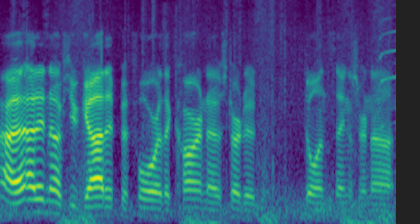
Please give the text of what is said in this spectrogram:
I, I didn't know if you got it before the Carno started doing things or not.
